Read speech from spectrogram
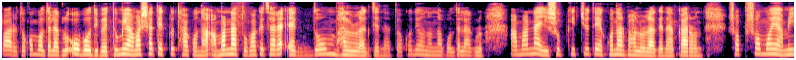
পারো তখন বলতে লাগল, "ও বৌদি ভাই তুমি আমার সাথে একটু থাকো না। আমার না তোমাকে ছাড়া একদম ভালো লাগছে না।" তখনই অনন্যা বলতে লাগল, "আমার না এসব কিছুতে এখন আর ভালো লাগে না। কারণ সব সময় আমি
